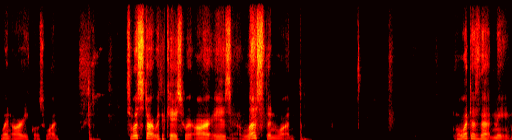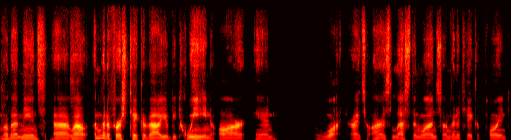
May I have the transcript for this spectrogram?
when r equals 1. So let's start with a case where r is less than 1. Well, what does that mean? Well, that means, uh, well, I'm going to first take a value between r and 1, right? So r is less than 1, so I'm going to take a point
